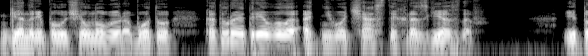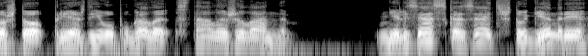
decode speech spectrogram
Генри получил новую работу, которая требовала от него частых разъездов. И то, что прежде его пугало, стало желанным. Нельзя сказать, что Генри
